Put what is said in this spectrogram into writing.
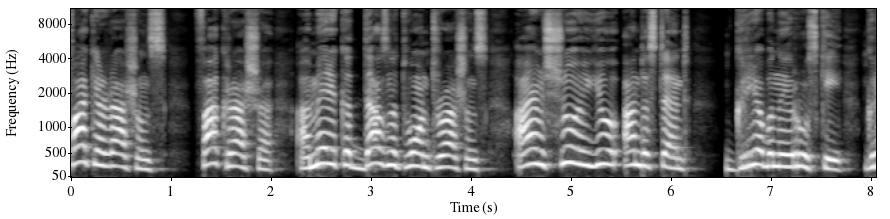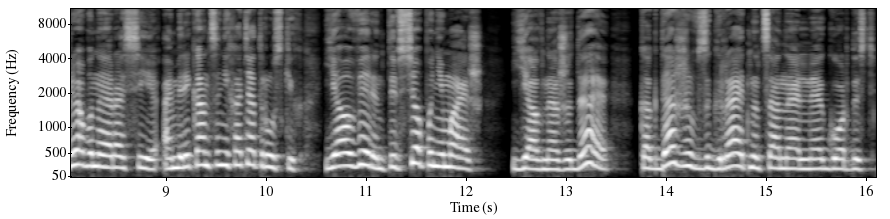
«Fucking Russians!» Fuck Russia. America does not want Russians. I am sure you understand. Грёбаные русские, грёбаная Россия. Американцы не хотят русских. Я уверен, ты все понимаешь. Явно ожидая, когда же взыграет национальная гордость.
